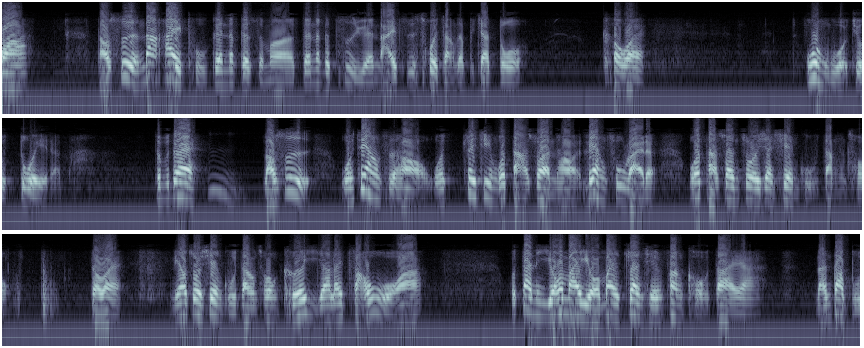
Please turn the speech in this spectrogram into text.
啊，老师，那爱普跟那个什么，跟那个智源哪一只会涨得比较多？各位问我就对了嘛，对不对？嗯，老师，我这样子哈，我最近我打算哈量出来了，我打算做一下现股当冲，各位，你要做现股当冲可以啊，来找我啊。我带你有买有卖，赚钱放口袋呀，难道不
